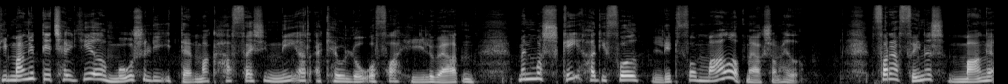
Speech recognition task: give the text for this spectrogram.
De mange detaljerede moselig i Danmark har fascineret arkeologer fra hele verden, men måske har de fået lidt for meget opmærksomhed. For der findes mange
